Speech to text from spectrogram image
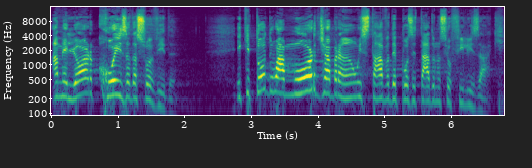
a melhor coisa da sua vida. E que todo o amor de Abraão estava depositado no seu filho Isaac.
